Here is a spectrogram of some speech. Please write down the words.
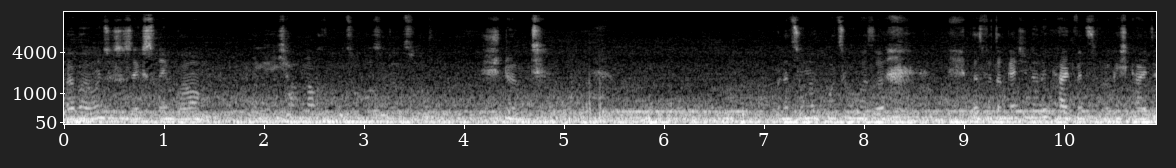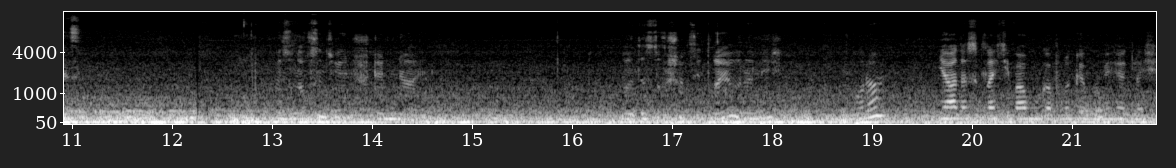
weil bei uns ist es extrem warm. Ich habe noch kurze Hose dazu. Stimmt. Und dazu noch kurze Hose. Das wird dann ganz schön kalt, wenn es wirklich kalt ist. Also noch sind wir in Stendal. Oh, das ist doch Schatze 3 oder nicht? Oder? Ja, das ist gleich die Warburger Brücke, wo wir hier gleich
